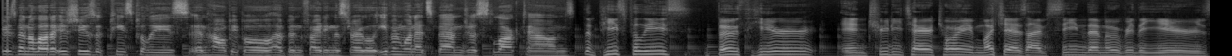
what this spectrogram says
There's been a lot of issues with peace police and how people have been fighting the struggle, even when it's been just lockdowns. The peace police, both here in treaty territory, much as I've seen them over the years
